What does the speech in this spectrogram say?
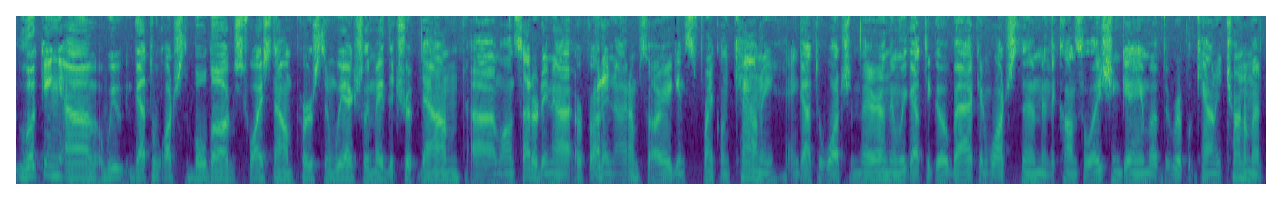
looking, uh, we got to watch the Bulldogs twice now in person. We actually made the trip down um, on Saturday night or Friday night. I'm sorry, against Franklin County, and got to watch them there. And then we got to go back and watch them in the consolation game of the Ripley County tournament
